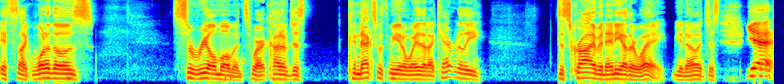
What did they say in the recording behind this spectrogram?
it's like one of those surreal moments where it kind of just connects with me in a way that I can't really describe in any other way. You know, it just yeah.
